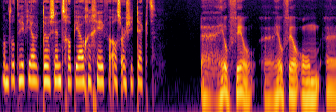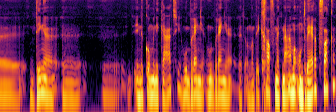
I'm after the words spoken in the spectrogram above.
Want wat heeft jouw docentschap jou gegeven als architect? Uh, heel veel. Uh, heel veel om uh, dingen in de communicatie. Hoe breng je, hoe breng je het? Want ik gaf met name ontwerpvakken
